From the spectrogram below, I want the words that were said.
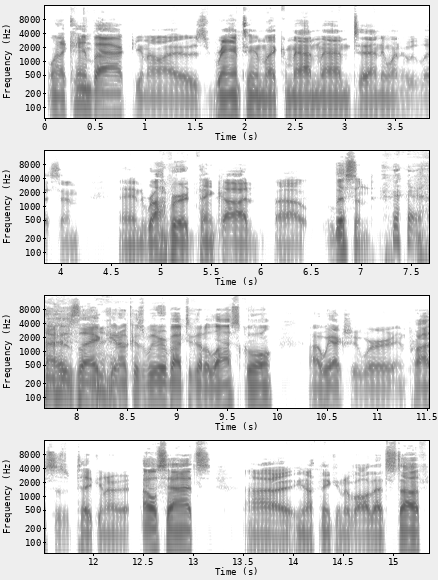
When I came back, you know, I was ranting like a madman to anyone who would listen. And Robert, thank God, uh, listened. I was like, you know, because we were about to go to law school. Uh, we actually were in process of taking our LSATs. Uh, you know, thinking of all that stuff.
